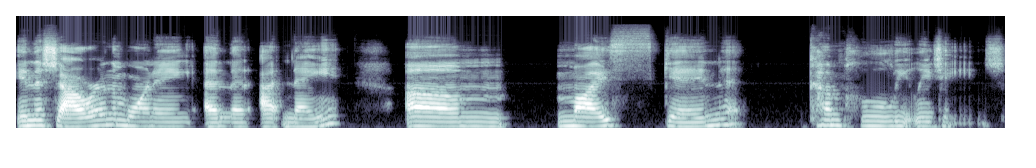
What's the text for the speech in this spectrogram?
in the shower in the morning and then at night, um, my skin completely changed.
